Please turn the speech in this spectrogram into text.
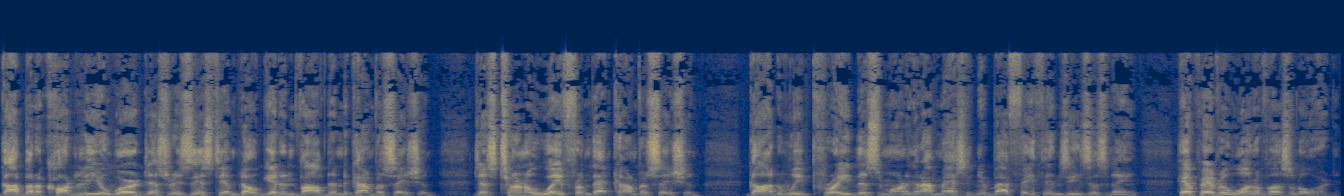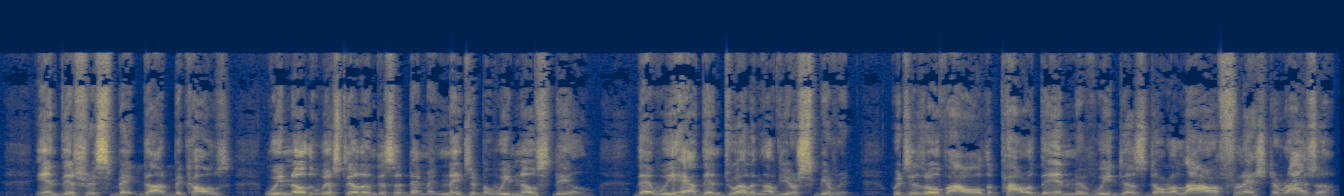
God, but according to your word, just resist him. Don't get involved in the conversation. Just turn away from that conversation. God, we prayed this morning, and I'm asking you by faith in Jesus' name, help every one of us, Lord, in this respect, God, because we know that we're still in this Adamic nature, but we know still that we have the indwelling of your spirit, which is over all the power of the enemy. If we just don't allow our flesh to rise up,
